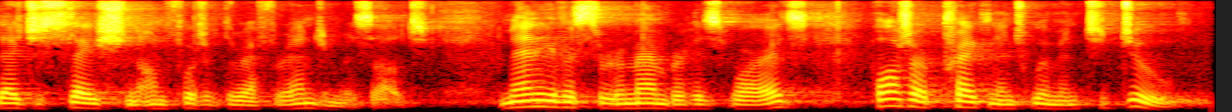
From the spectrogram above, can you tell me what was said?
legislation on foot of the referendum result. Many of us remember his words What are pregnant women to do?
